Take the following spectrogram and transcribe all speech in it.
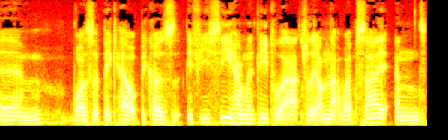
um, was a big help because if you see how many people are actually on that website and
